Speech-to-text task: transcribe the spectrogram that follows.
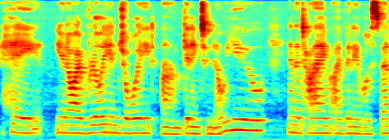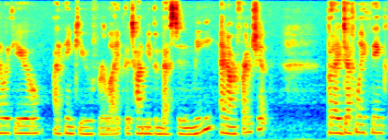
hey, you know, I've really enjoyed um, getting to know you and the time I've been able to spend with you. I thank you for like the time you've invested in me and our friendship. But I definitely think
